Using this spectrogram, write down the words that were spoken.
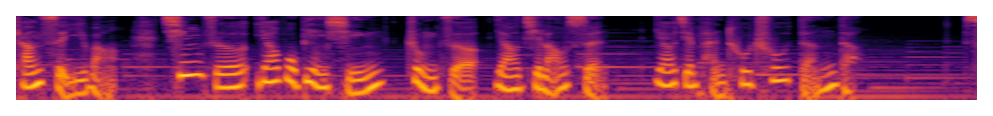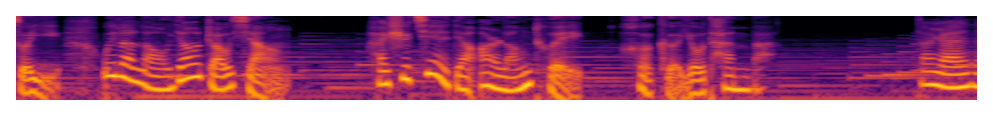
长此以往，轻则腰部变形，重则腰肌劳损、腰间盘突出等等。所以，为了老腰着想，还是戒掉二郎腿和葛优瘫吧。当然，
